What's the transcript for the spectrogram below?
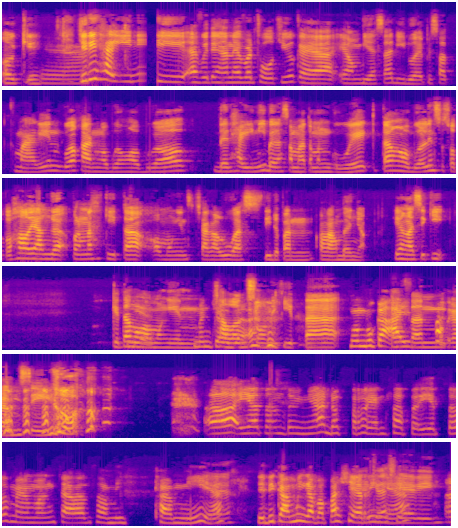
Oke. Iya. Jadi hari ini di Everything I Never Told You kayak yang biasa di dua episode kemarin gue akan ngobrol-ngobrol dan hari ini bareng sama temen gue kita ngobrolin sesuatu hal yang nggak pernah kita omongin secara luas di depan orang banyak. Ya nggak sih Ki? Kita mau Yes, ngomongin mencoba. calon suami kita, membuka. Ethan Ramsey. Oh iya tentunya dokter yang satu itu memang calon suami kami ya. Ya. Jadi kami nggak apa-apa sharing kita ya. sharing.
